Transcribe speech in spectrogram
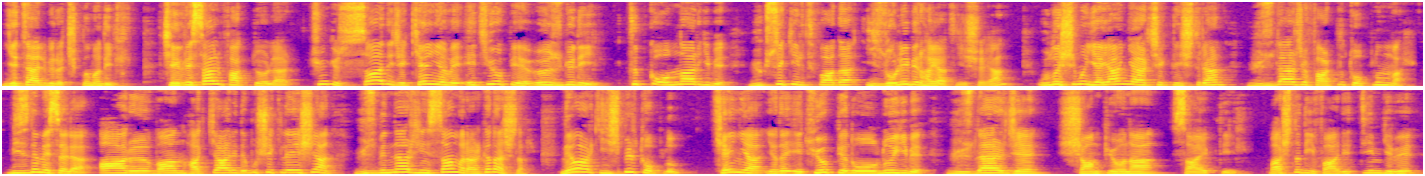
yeterli bir açıklama değil. Çevresel faktörler çünkü sadece Kenya ve Etiyopya'ya özgü değil. Tıpkı onlar gibi yüksek irtifada izole bir hayat yaşayan, ulaşımı yayan gerçekleştiren yüzlerce farklı toplum var. Bizde mesela Ağrı, Van, Hakkari'de bu şekilde yaşayan yüz binlerce insan var arkadaşlar. Ne var ki hiçbir toplum Kenya ya da Etiyopya'da olduğu gibi yüzlerce şampiyona sahip değil. Başta da ifade ettiğim gibi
